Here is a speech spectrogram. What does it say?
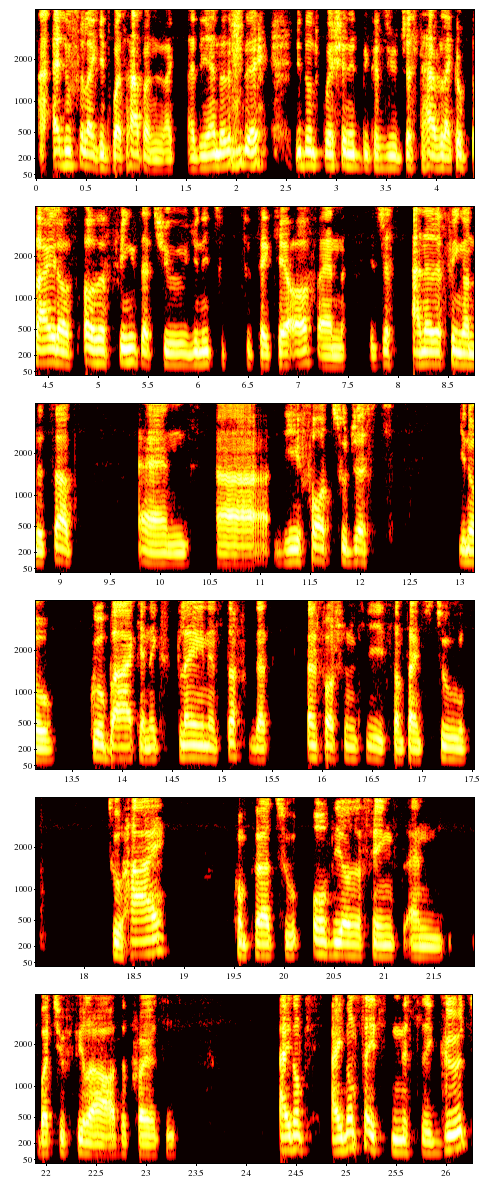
I, I do feel like it's what happened. Like at the end of the day, you don't question it because you just have like a pile of other things that you, you need to, to take care of and it's just another thing on the top. And uh, the effort to just, you know, go back and explain and stuff like that unfortunately is sometimes too too high compared to all the other things and what you feel are the priorities. I don't I don't say it's necessarily good.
